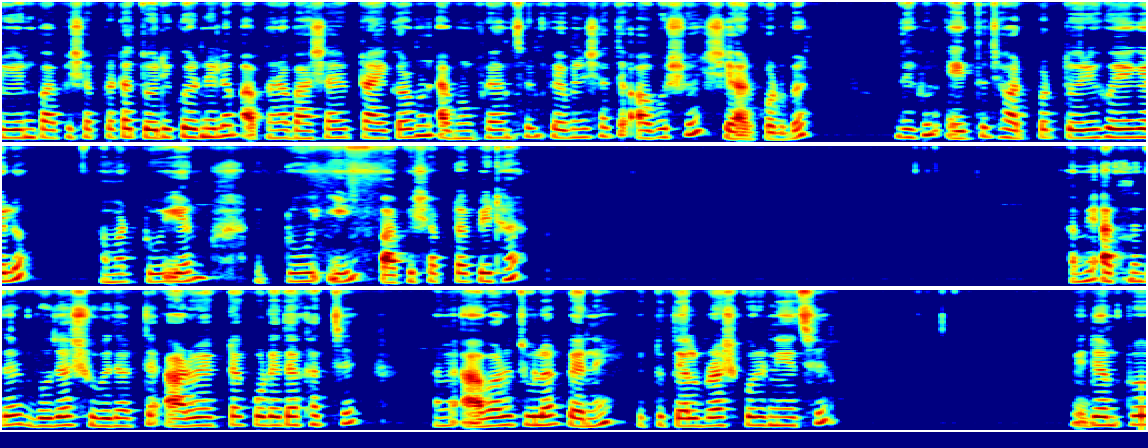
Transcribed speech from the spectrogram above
টুইন পাপিসাপটাটা তৈরি করে নিলাম। আপনারা বাসায় ট্রাই করবেন এবং ফ্রেন্ডস অ্যান্ড ফ্যামিলির সাথে অবশ্যই শেয়ার করবেন। দেখুন, এই তো ঝটপট তৈরি হয়ে গেল। আমার টু ইন টু ইন পাপি সাপটা পিঠা। আমি আপনাদের বোঝার সুবিধার্থে আরও একটা করে দেখাচ্ছি। আমি আবারও চুলার প্যানে একটু তেল ব্রাশ করে নিয়েছি। মিডিয়াম টু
